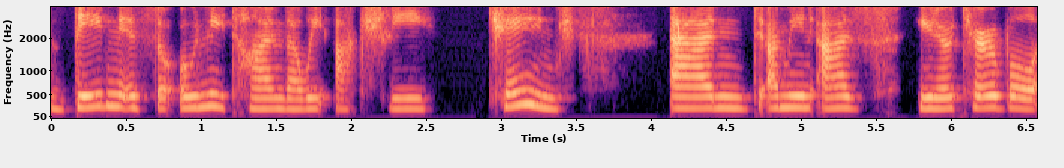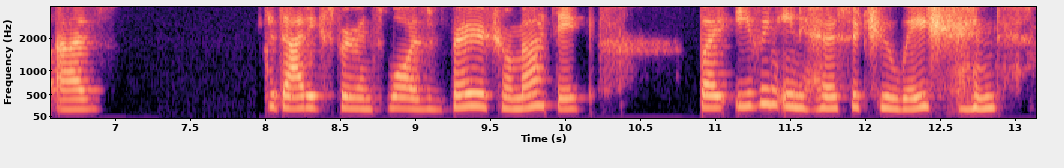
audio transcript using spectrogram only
Then is the only time that we actually change and I mean, as you know, terrible as that experience was, very traumatic. But even in her situation,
